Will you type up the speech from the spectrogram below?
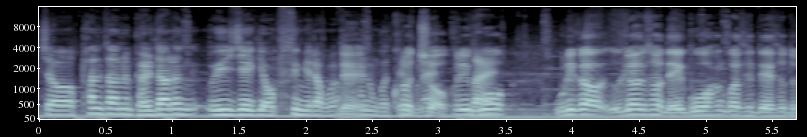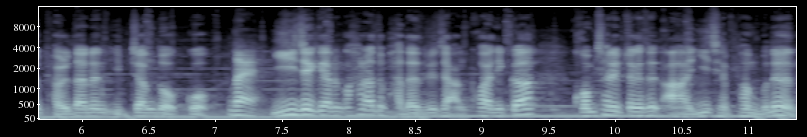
저 판사는 별다른 의제기 없음이라고 네, 하는 것 때문에. 그렇죠. 그리고 네. 우리가 의견서 내고 한 것에 대해서도 별다른 입장도 없고 네. 이의 제기하는 거 하나도 받아들이지 않고 하니까 검찰 입장에서는 아 이 재판부는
